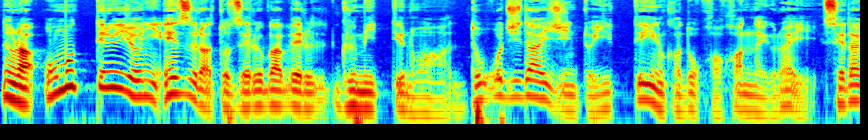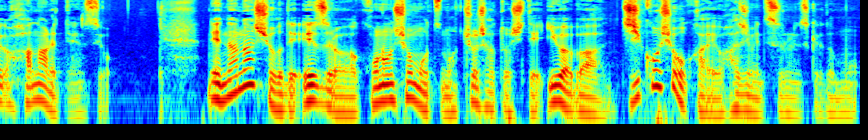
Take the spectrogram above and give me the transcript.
だから思ってる以上にエズラとゼルバベル組っていうのは同時代人と言っていいのかどうか分かんないぐらい世代が離れてるんですよ。で7章でエズラはこの書物の著者としていわば自己紹介を初めてするんですけども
